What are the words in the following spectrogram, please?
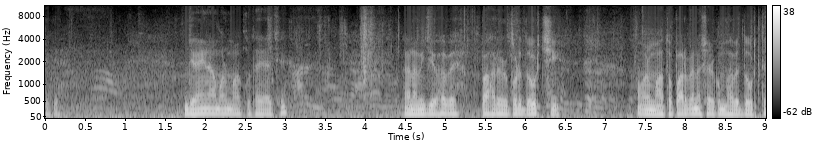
থেকে। জানি না আমার মা কোথায় আছে। কারণ আমি যেভাবে পাহাড়ের উপরে দৌড়ছি আমার মা তো পারবে না সেরকমভাবে দৌড়তে।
